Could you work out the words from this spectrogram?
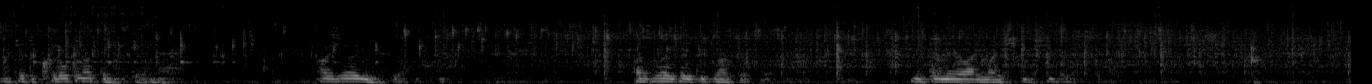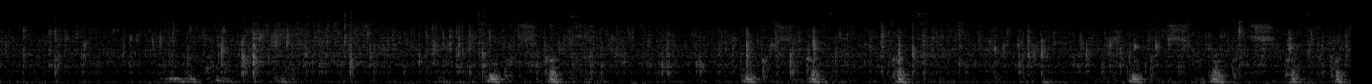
まあちょっと黒くなってますけどね。味はいいんですよ。味わいがいてきますよ。見た目はいまいちかもしれないです一口カツ一口カツカツ一口二口カツカツ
